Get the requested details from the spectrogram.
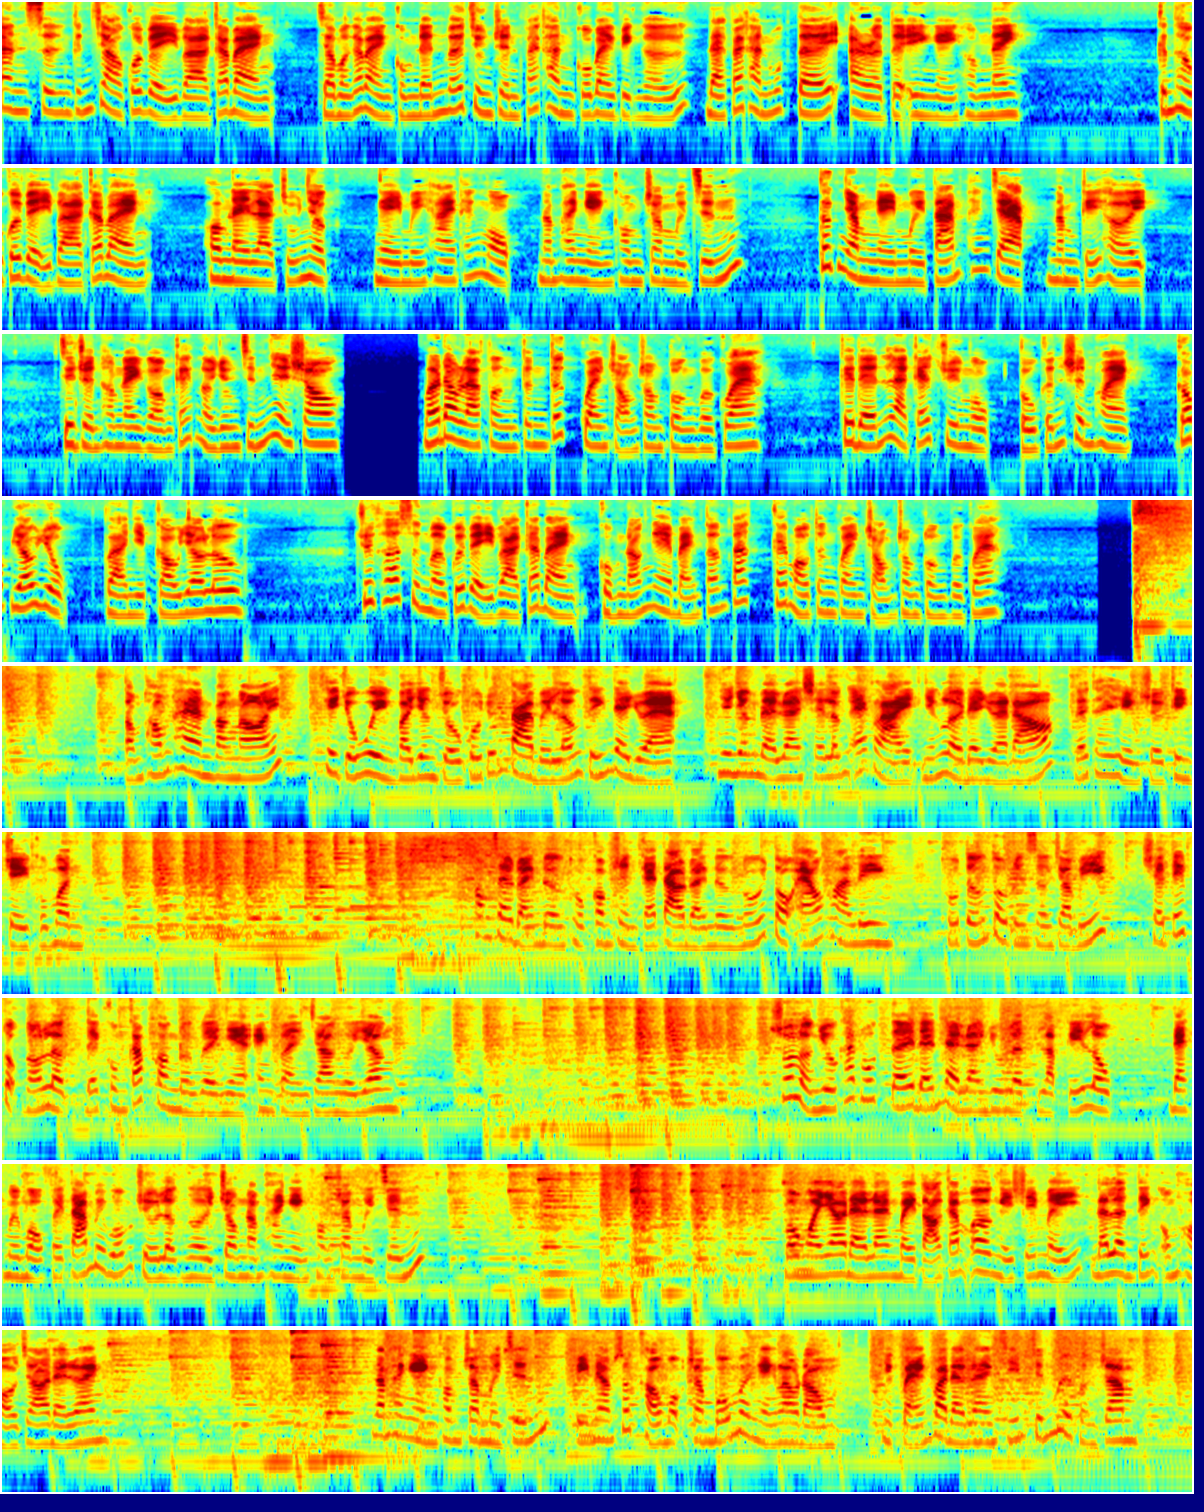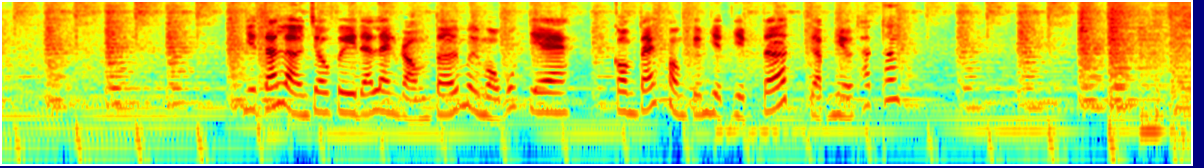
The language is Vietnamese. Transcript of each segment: Anh xin kính chào quý vị và các bạn. Chào mừng các bạn cùng đến với chương trình phát thanh của Ban Việt ngữ Đài phát thanh quốc tế RTI ngày hôm nay. Kính thưa quý vị và các bạn, hôm nay là Chủ nhật, ngày 12 tháng 1 năm 2019, tức nhằm ngày 18 tháng Chạp năm kỷ hợi. Chương trình hôm nay gồm các nội dung chính như sau. Mở đầu là phần tin tức quan trọng trong tuần vừa qua. Kế đến là các chuyên mục tủ kính sinh hoạt, góc giáo dục và nhịp cầu giao lưu. Trước hết xin mời quý vị và các bạn cùng đón nghe bản tóm tắt các mẫu tin quan trọng trong tuần vừa qua. Tổng thống Thái Anh Văn nói, khi chủ quyền và dân chủ của chúng ta bị lớn tiếng đe dọa, nhân dân Đài Loan sẽ lấn át lại những lời đe dọa đó để thể hiện sự kiên trì của mình. Thông xe đoạn đường thuộc công trình cải tạo đoạn đường núi Tô Áo Hoa Liên, Thủ tướng Tô Trinh Sương cho biết sẽ tiếp tục nỗ lực để cung cấp con đường về nhà an toàn cho người dân. Số lượng du khách quốc tế đến Đài Loan du lịch lập kỷ lục, đạt 11,84 triệu lượt người trong năm 2019. Bộ Ngoại giao Đài Loan bày tỏ cảm ơn nghị sĩ Mỹ đã lên tiếng ủng hộ cho Đài Loan. Năm 2019, Việt Nam xuất khẩu 140.000 lao động, Nhật Bản và Đài Loan chiếm 90%. Dịch tả lợn châu Phi đã lan rộng tới 11 quốc gia, công tác phòng kiểm dịch dịp Tết gặp nhiều thách thức.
